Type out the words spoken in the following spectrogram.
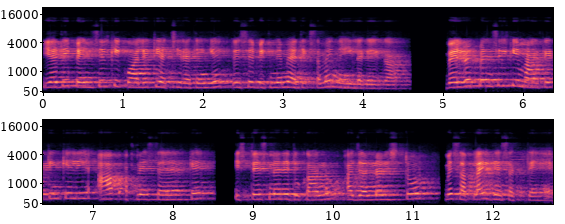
यदि पेंसिल की क्वालिटी अच्छी रखेंगे तो इसे बिकने में अधिक समय नहीं लगेगा। वेलवेट पेंसिल की मार्केटिंग के लिए आप अपने शहर के स्टेशनरी दुकानों और जनरल स्टोर में सप्लाई दे सकते हैं।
